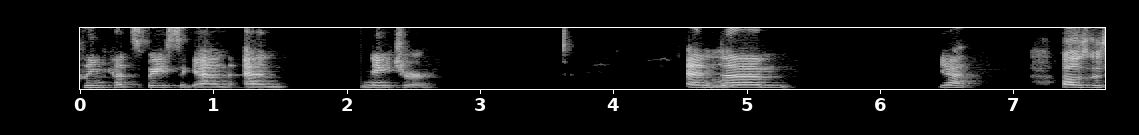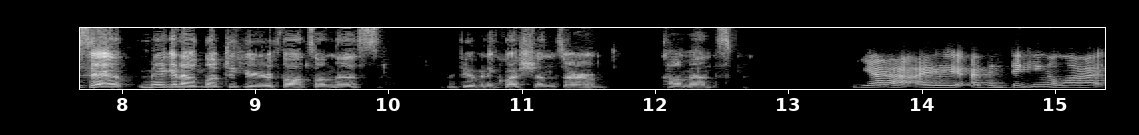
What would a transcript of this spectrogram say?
clean cut space again and nature. And um, yeah. I was going to say, Megan, I would love to hear your thoughts on this. If you have any questions or comments. Yeah, I I've been thinking a lot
